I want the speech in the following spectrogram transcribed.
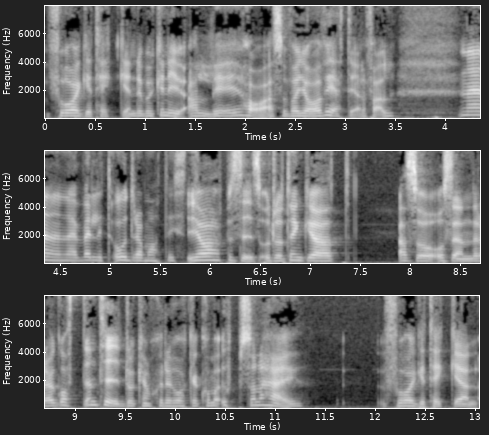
frågetecken. Det brukar ni ju aldrig ha, alltså vad jag vet i alla fall. Nej, nej, nej. Väldigt odramatiskt. Ja, precis. Och då tänker jag att, alltså, och sen när det har gått en tid, då kanske det råkar komma upp sådana här frågetecken.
